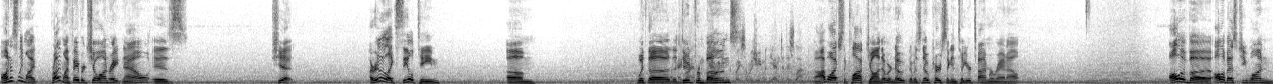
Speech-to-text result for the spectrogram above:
Honestly, my probably my favorite show on right now is shit. I really like SEAL Team. Um with uh, the Okay, dude Ryan, from. Bones. Race will resume at the end of this lap. Uh, I watched the clock, John. There were no there was no cursing until your timer ran out. All of uh all of SG1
